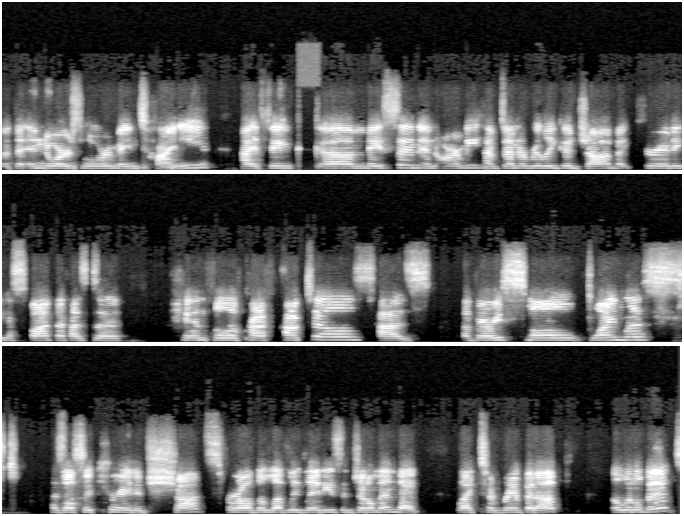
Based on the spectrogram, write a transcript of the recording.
but the indoors will remain tiny. I think um, Mason and Army have done a really good job at curating a spot that has a handful of craft cocktails, has a very small wine list, has also curated shots for all the lovely ladies and gentlemen that like to ramp it up a little bit.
